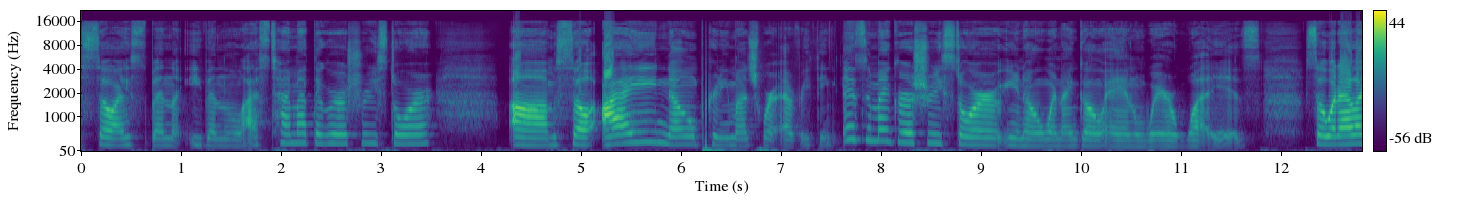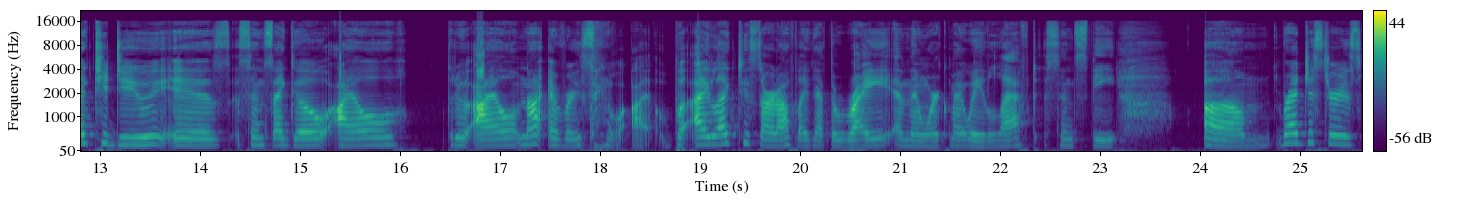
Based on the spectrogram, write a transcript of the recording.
so I spend even less time at the grocery store. Um, so I know pretty much where everything is in my grocery store, you know, when I go in, where what is. So what I like to do is since I go aisle through aisle, not every single aisle, but I like to start off like at the right and then work my way left since the um registers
